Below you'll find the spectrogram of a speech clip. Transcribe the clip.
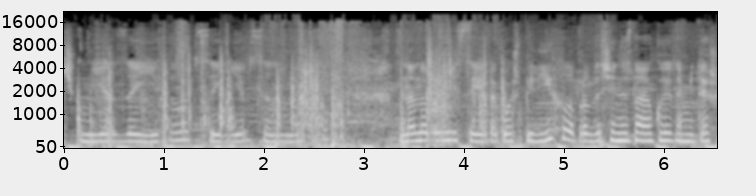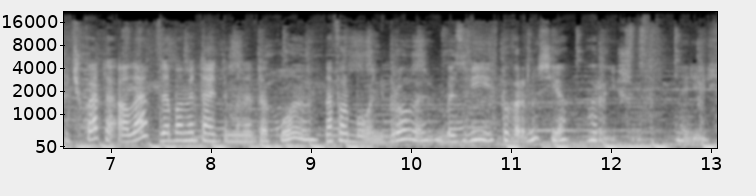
Подаруночком я заїхала, все є, все на. На нове місце я також під'їхала. Правда, ще не знаю, куди там іти, що чекати, але запам'ятайте мене такою. Нафарбовані брови, без вії. Повернусь я гарніше. Надіюсь.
